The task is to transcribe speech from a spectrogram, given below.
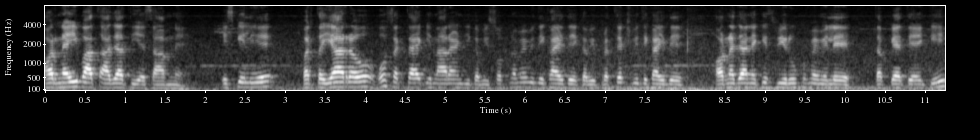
और नई बात आ जाती है सामने। इसके लिए पर तैयार रहो। हो सकता है कि नारायण जी कभी स्वप्न में भी दिखाई दे, कभी प्रत्यक्ष भी दिखाई दे और न जाने किस भी रूप में मिले। तब कहते हैं कि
